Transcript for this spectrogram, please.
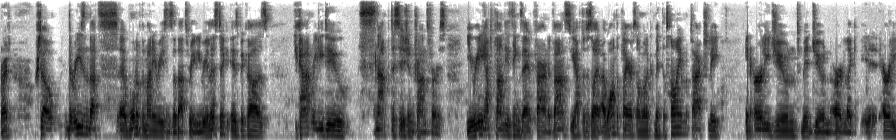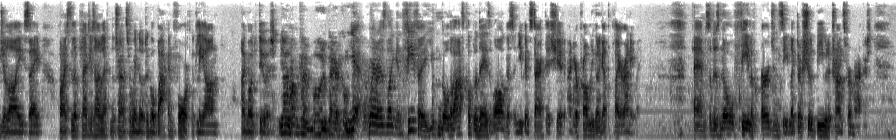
Right? So the reason that's uh, one of the many reasons that that's really realistic is because you can't really do snap decision transfers. You really have to plan these things out far in advance. You have to decide, I want the player, so I'm going to commit the time to actually, in early June to mid June, or like eh, early July, say, when I still have plenty of time left in the transfer window to go back and forth with Lyon, I'm going to do it. You're probably trying to woo the player Yeah, whereas like in FIFA, you can go the last couple of days of August and you can start this shit, and you're probably going to get the player anyway. Um, so there's no feel of urgency like there should be with a transfer market.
